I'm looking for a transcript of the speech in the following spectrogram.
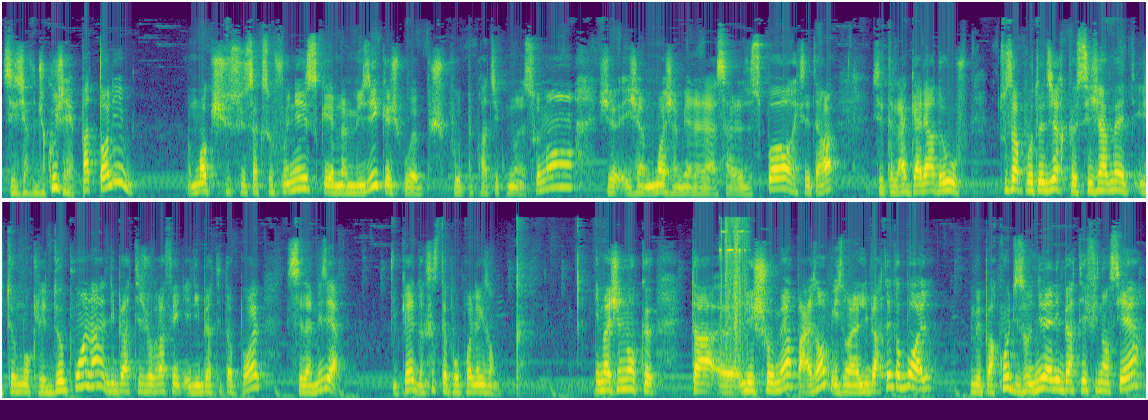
C'est du coup, j'avais pas de temps libre. Moi qui suis saxophoniste, qui aime la musique, je pouvais, je pouvais plus pratiquer mon instrument, moi j'aime bien aller à la salle de sport, etc. C'était la galère de ouf. Tout ça pour te dire que si jamais il te manque les deux points là, liberté géographique et liberté temporelle, c'est la misère. Ok? Donc ça c'était pour prendre l'exemple. Imaginons que tu euh, les chômeurs par exemple, ils ont la liberté temporelle. Mais par contre, ils ont ni la liberté financière,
